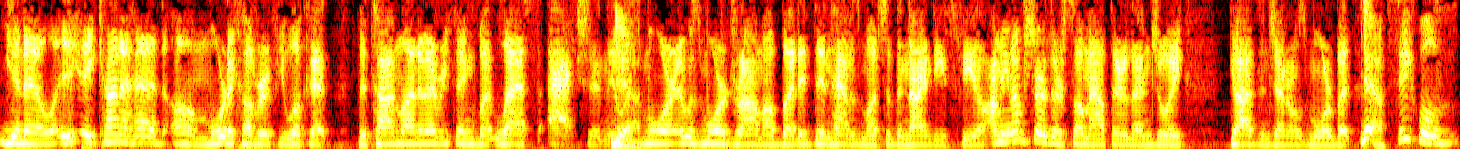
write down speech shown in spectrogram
you know, it, it kind of had um, more to cover if you look at the timeline of everything, but less action. It Yeah. was more, it was more drama, but it didn't have as much of the '90s feel. I mean, I'm sure there's some out there that enjoy Gods and Generals more, but Yeah. sequels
